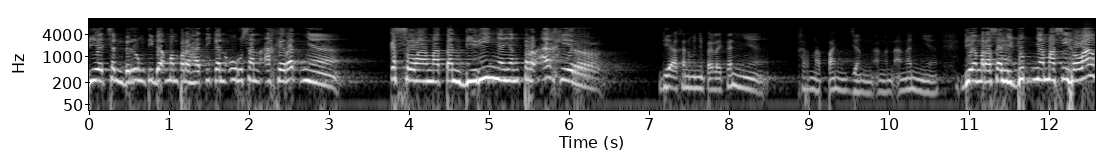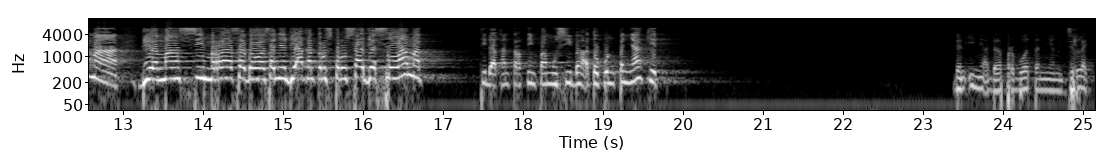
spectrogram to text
dia cenderung tidak memperhatikan urusan akhiratnya. keselamatan dirinya yang terakhir dia akan menyepelekannya karena panjang angan-angannya. Dia merasa hidupnya masih lama, dia masih merasa bahwasanya dia akan terus-terus saja selamat, tidak akan tertimpa musibah ataupun penyakit. Dan ini adalah perbuatan yang jelek.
